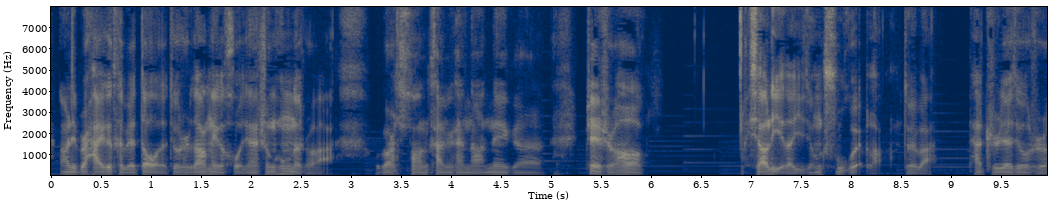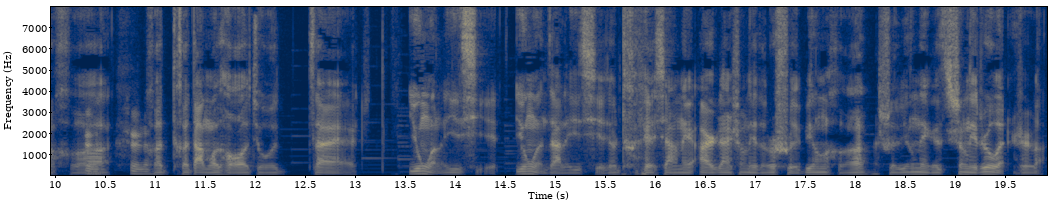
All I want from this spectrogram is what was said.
然后里边还有一个特别逗的，就是当那个火箭升空的时候啊，我不知道王看没看到，那个这时候小李子已经出轨了，对吧？他直接就是和和和大魔头就在拥吻了一起，拥吻在了一起，就特别像那二战胜利的时候水兵和水兵那个胜利之吻似的。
